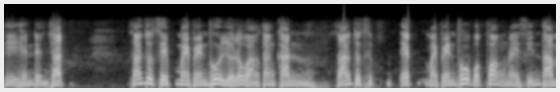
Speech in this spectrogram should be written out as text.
ที่เห็นเด่นชัด 3.10 ไม่เป็นผู้อยู่ระหว่างตั้งครรภ์3.11 ไม่เป็นผู้บกพร่องในศีลธรรม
